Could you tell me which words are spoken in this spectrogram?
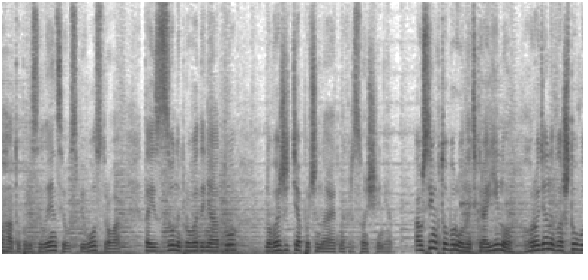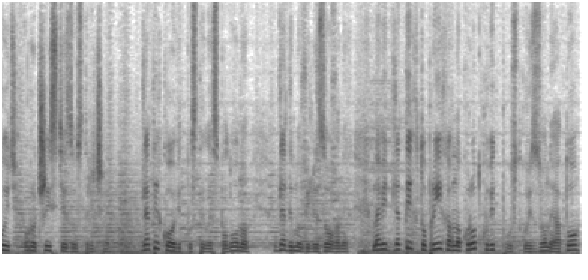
Багато переселенців з півострова та із зони проведення АТО нове життя починають на Херсонщині. А всім, хто боронить країну, городяни влаштовують урочисті зустрічі для тих, кого відпустили з полону, для демобілізованих, навіть для тих, хто приїхав на коротку відпустку із зони АТО,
